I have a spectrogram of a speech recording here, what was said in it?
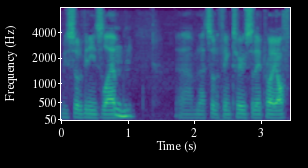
he's sort of in his lab, Mhm. um, and that sort of thing too. So they're probably off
